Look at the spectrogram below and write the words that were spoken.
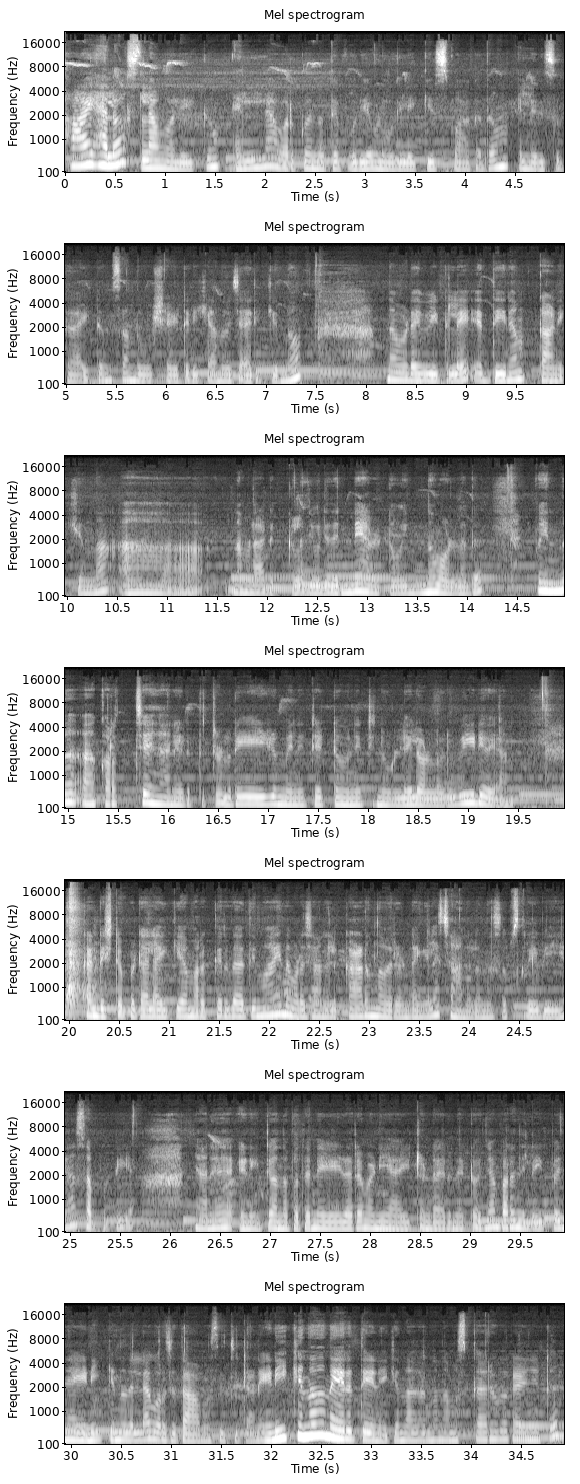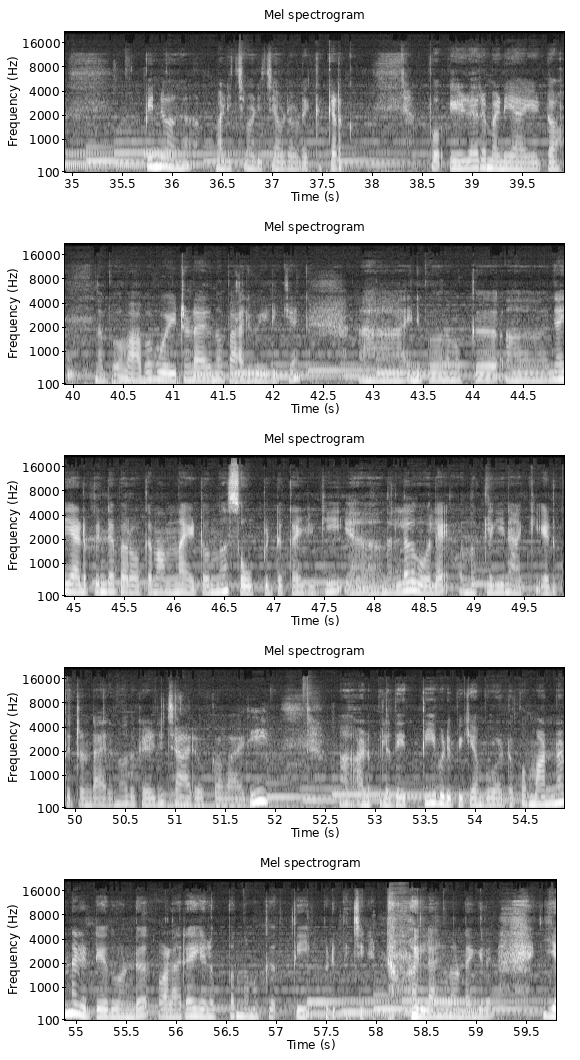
Hi hello അസ്സാം വലൈക്കും എല്ലാവർക്കും ഇന്നത്തെ പുതിയ വ്ളോഗിലേക്ക് സ്വാഗതം. എല്ലാവരും സുഖമായിട്ടും സന്തോഷമായിട്ടിരിക്കാമെന്ന് വിചാരിക്കുന്നു. നമ്മുടെ വീട്ടിലെ ദിനം കാണിക്കുന്ന നമ്മുടെ അടുക്കള ജോലി തന്നെയാണ് കേട്ടോ ഇന്നും ഉള്ളത് അപ്പോൾ ഇന്ന് കുറച്ചേ ഞാൻ എടുത്തിട്ടുള്ളൊരു ഏഴ് മിനിറ്റ് എട്ട് മിനിറ്റിനുള്ളിലുള്ളൊരു വീഡിയോയാണ്. കണ്ടിഷ്ടപ്പെട്ടാൽ ലൈക്ക് ചെയ്യാൻ മറക്കരുത്. ആദ്യമായി നമ്മുടെ ചാനൽ കാണുന്നവരുണ്ടെങ്കിൽ ചാനലൊന്ന് സബ്സ്ക്രൈബ് ചെയ്യുക സപ്പോർട്ട് ചെയ്യുക. ഞാൻ എണീറ്റ് വന്നപ്പോൾ തന്നെ ഏഴര മണിയായിട്ടുണ്ടായിരുന്നു കേട്ടോ ഞാൻ പറഞ്ഞില്ലേ ഇപ്പം ഞാൻ എണീക്കുന്നതെല്ലാം കുറച്ച് താമസിച്ചിട്ടാണ്. എണീക്കുന്നത് നേരത്തെ എണീക്കുന്ന കാരണം നമസ്കാരമൊക്കെ കഴിഞ്ഞിട്ട് പിന്നെ അങ്ങ് മടിച്ച് മടിച്ച് അവിടെ അവിടെയൊക്കെ കിടക്കും. അപ്പോൾ ഏഴര മണിയായി കേട്ടോ അപ്പോൾ വാപ്പ പോയിട്ടുണ്ടായിരുന്നു പാൽ മേടിക്കാൻ. ഇനിയിപ്പോൾ നമുക്ക് ഞാൻ ഈ അടുപ്പിന്റെ പിറവൊക്കെ നന്നായിട്ടൊന്ന് സോപ്പിട്ട് കഴുകി നല്ലതുപോലെ ഒന്ന് ക്ലീനാക്കി എടുത്തിട്ടുണ്ടായിരുന്നു. അത് കഴിഞ്ഞ് ചാരമൊക്കെ വാരി അടുപ്പിൽ ദേ തീ പിടിപ്പിക്കാൻ പോകട്ടോ അപ്പോൾ മണ്ണെണ്ണ കിട്ടിയതുകൊണ്ട് വളരെ എളുപ്പം നമുക്ക് തീ പിടിപ്പിച്ച് കിട്ടും. ഇല്ലാന്നുണ്ടെങ്കിൽ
